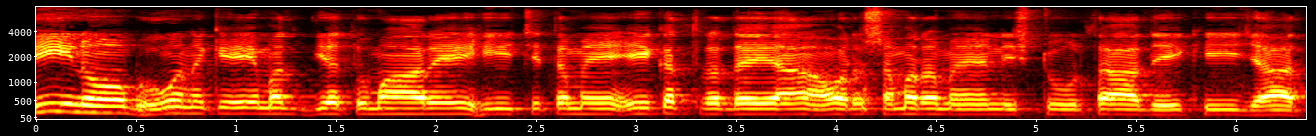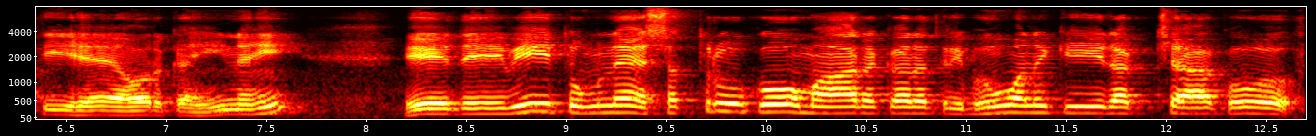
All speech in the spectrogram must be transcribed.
तीनों भुवन के मध्य तुम्हारे ही चित में एकत्र दया और समर में निष्ठुरता देखी जाती है और कहीं नहीं। हे देवी, तुमने शत्रु को मार कर त्रिभुवन की रक्षा को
